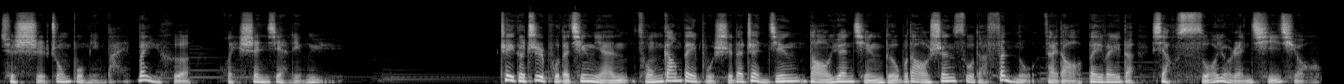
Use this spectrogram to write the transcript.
却始终不明白为何会身陷囹圄。这个质朴的青年，从刚被捕时的震惊，到冤情得不到申诉的愤怒，再到卑微的向所有人祈求。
